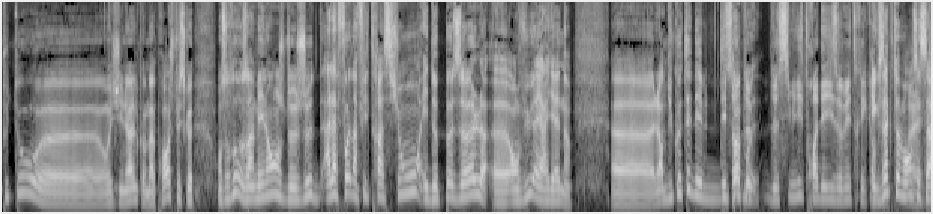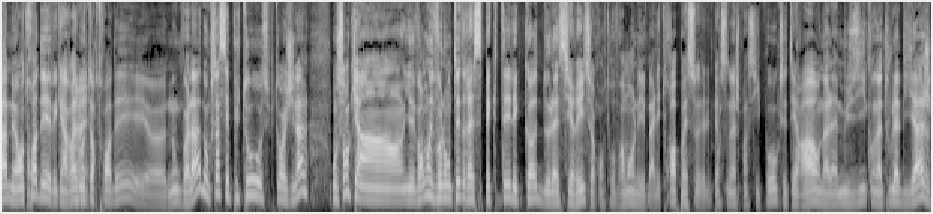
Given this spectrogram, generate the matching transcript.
plutôt euh, original comme approche puisque on se retrouve dans un mélange de jeux à la fois d'infiltration et de puzzle en vue aérienne. Alors du côté des des sorte de, de simili 3D isométrique. Exactement, Ouais. c'est ça, mais en 3D avec un vrai Ouais. moteur 3D. Et euh, donc voilà, donc ça c'est plutôt c'est plutôt original. On sent qu'il y a y vraiment une volonté de respecter les codes de la série, c'est qu'on retrouve vraiment les bah, les trois les personnages principaux, etc. On a la musique, on a tout l'habillage,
